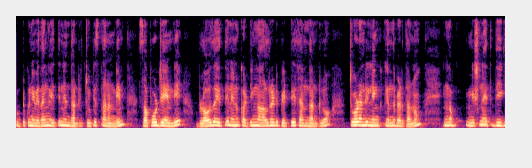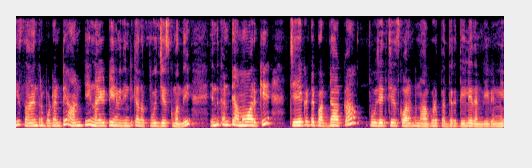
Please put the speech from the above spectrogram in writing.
కుట్టుకునే విధంగా అయితే నేను దాంట్లో చూపిస్తానండి. సపోర్ట్ చేయండి. బ్లౌజ్ అయితే నేను కటింగ్ ఆల్రెడీ పెట్టేశాను దాంట్లో. చూడండి లింక్ కింద పెడతాను. ఇంకా మిషన్ అయితే దిగి సాయంత్రం పూట అంటే ఆంటీ నైట్ ఎనిమిదింటికి అలా పూజ చేసుకోమంది. ఎందుకంటే అమ్మవారికి చీకటి పడ్డాక పూజ అయితే చేసుకోవాలంటే నాకు కూడా పెద్దగా తెలియదండి ఇవన్నీ.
